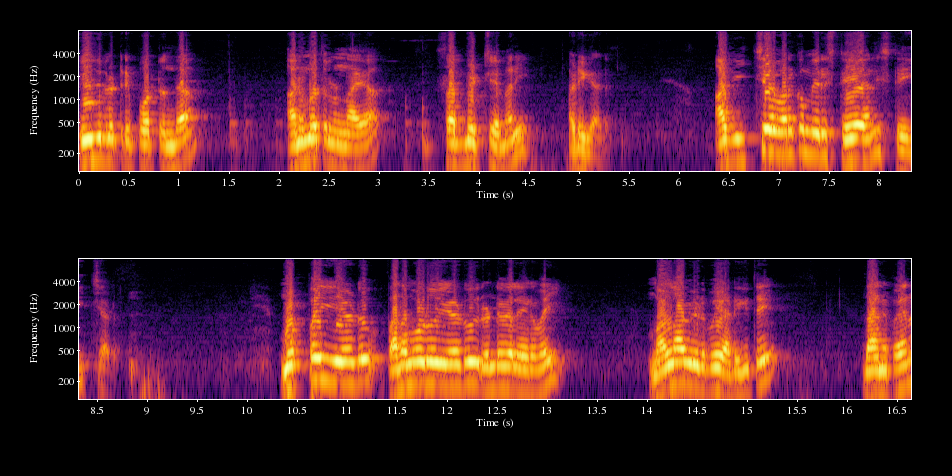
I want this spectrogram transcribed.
ఫీజిబిలిటీ రిపోర్ట్ ఉందా? అనుమతులు ఉన్నాయా సబ్మిట్ చేయమని అడిగాడు. అది ఇచ్చే వరకు మీరు స్టే అని స్టే ఇచ్చాడు. ముప్పై ఏడు పదమూడు ఏడు రెండు వేల ఇరవై మళ్ళా వీడిపోయి అడిగితే దానిపైన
